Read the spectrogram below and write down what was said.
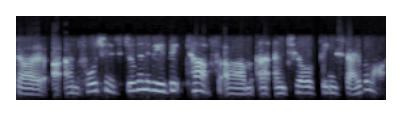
So, uh, unfortunately, it's still going to be a bit tough um, until things stabilise.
